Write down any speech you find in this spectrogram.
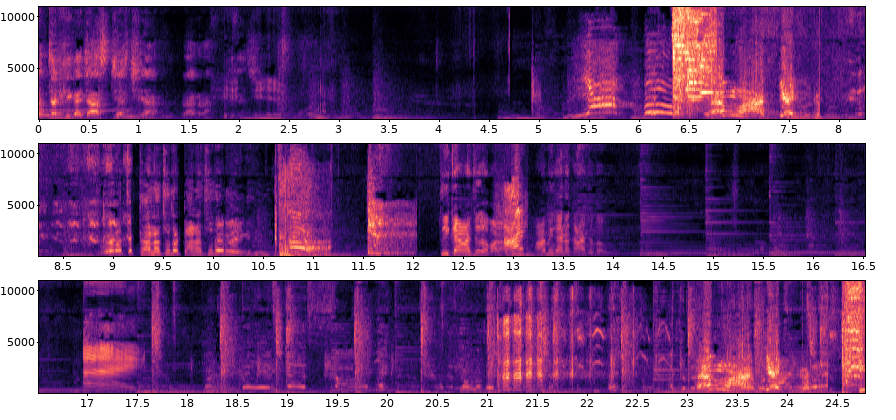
আচ্ছা ঠিক আছে আসছি আসছি রাখ রাখ রাখ ঠিক আছে। ওরে বাচ্চা কানা চোদা কানা চোদা রয়ে গেলি। তুই কানা চোদা বাড়া আমি কেন কানা চোদাবো কি?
